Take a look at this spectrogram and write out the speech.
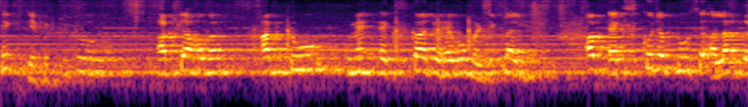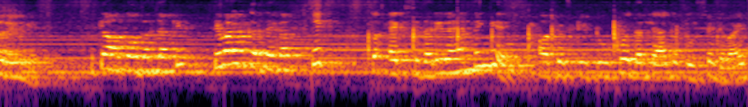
ठीक? ये 52 हो गया। अब क्या होगा? अब टू में एक्स का जो है वो मल्टीप्लाई है। अब एक्स को जब टू से अलग करेंगे तो क्या होगा उधर जाके? डिवाइड कर देगा, ठीक? तो x इधर ही रहने देंगे और 52 को इधर ले आके 2 से डिवाइड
